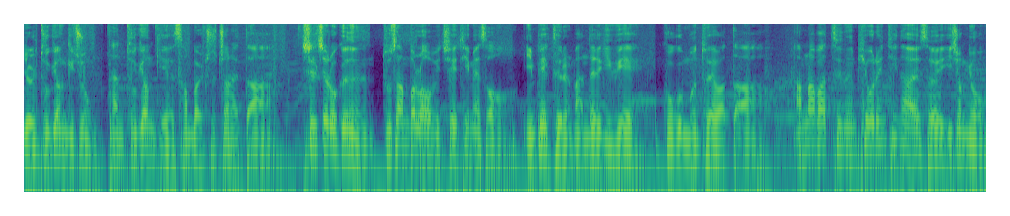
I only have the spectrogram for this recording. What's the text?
12경기 중 단 2경기에 선발 출전했다. 실제로 그는 두산 블라우비치의 팀에서 임팩트를 만들기 위해 고군분투해왔다. 암라바트는 피오렌티나에서의 이적료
